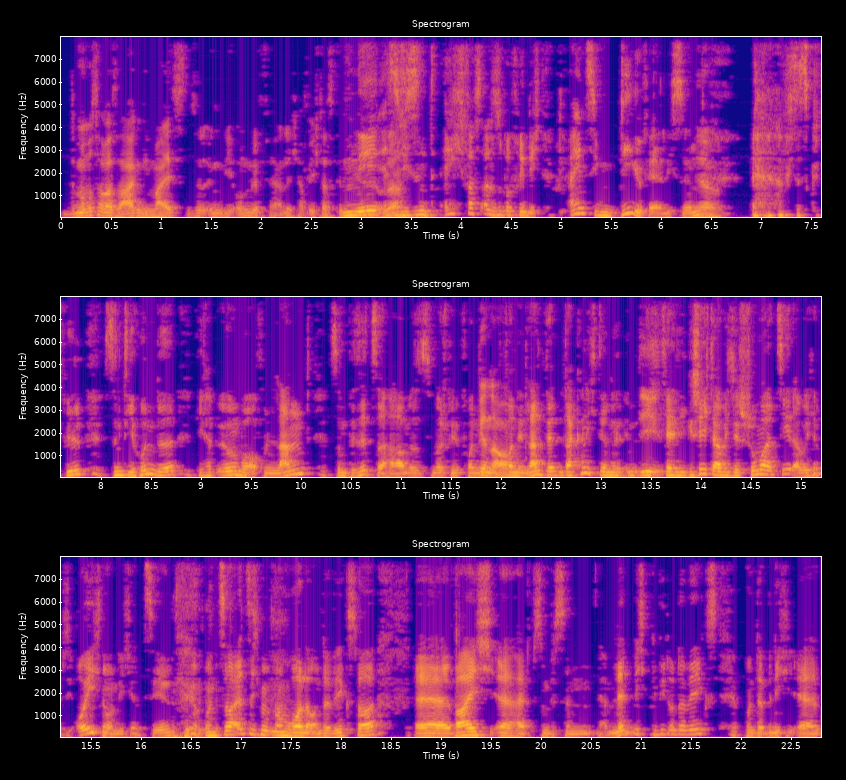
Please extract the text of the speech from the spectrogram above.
man muss aber sagen, die meisten sind irgendwie ungefährlich, habe ich das Gefühl. Nee, oder? Also die sind echt fast alle super friedlich. Die einzigen, die gefährlich sind, ja habe ich das Gefühl, sind die Hunde, die halt irgendwo auf dem Land so einen Besitzer haben, also zum Beispiel von, genau. den, von den Landwirten, da kann ich dir, eine, die, die Geschichte habe ich dir schon mal erzählt, aber ich habe sie euch noch nicht erzählt. und zwar, als ich mit meinem Roller unterwegs war, äh, war ich äh, halt so ein bisschen im ländlichen Gebiet unterwegs und da bin ich äh,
